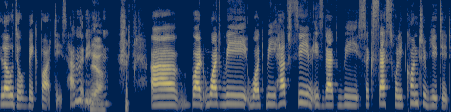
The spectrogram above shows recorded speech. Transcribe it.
Loads of big parties happening. Yeah. uh, but what we what we have seen is that we successfully contributed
